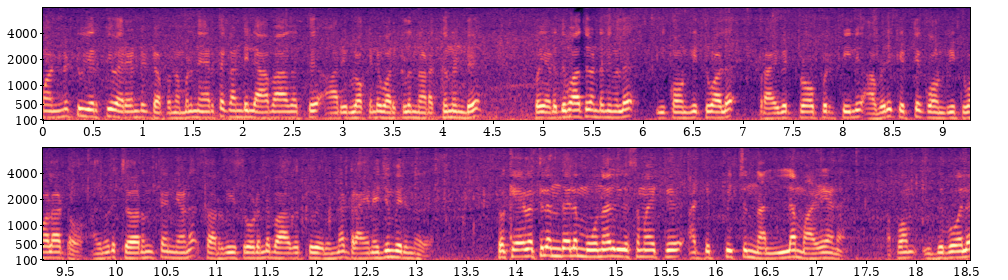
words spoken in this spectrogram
മണ്ണിട്ട് ഉയർത്തി വരേണ്ടത് അപ്പോൾ നമ്മൾ നേരത്തെ കണ്ടില്ല ആ ഭാഗത്ത് ആറി ബ്ലോക്കിന്റെ വർക്കുകൾ നടക്കുന്നുണ്ട്. ഇപ്പോൾ ഇടത് ഭാഗത്ത് കണ്ട് നിങ്ങൾ ഈ കോൺക്രീറ്റ് വാൾ പ്രൈവറ്റ് പ്രോപ്പർട്ടിയിൽ അവർ കെട്ടിയ കോൺക്രീറ്റ് വാളാട്ടോ അതിനോട് ചേർന്നിട്ട് തന്നെയാണ് സർവീസ് റോഡിന്റെ ഭാഗത്ത് വരുന്ന ഡ്രൈനേജും വരുന്നത്. ഇപ്പോൾ കേരളത്തിൽ എന്തായാലും മൂന്നാൽ ദിവസമായിട്ട് അടുപ്പിച്ച് നല്ല മഴയാണ്. അപ്പം ഇതുപോലെ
